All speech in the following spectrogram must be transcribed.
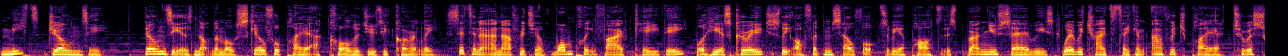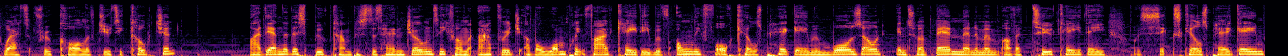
Meet Jonesy. Jonesy is not the most skillful player at Call of Duty currently, sitting at an average of 1.5 KD, but he has courageously offered himself up to be a part of this brand new series where we try to take an average player to a sweat through Call of Duty coaching. By the end of this bootcamp is to turn Jonesy from an average of a 1.5 KD with only 4 kills per game in Warzone into a bare minimum of a 2 KD with 6 kills per game,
